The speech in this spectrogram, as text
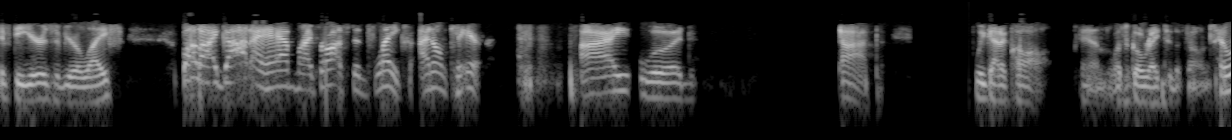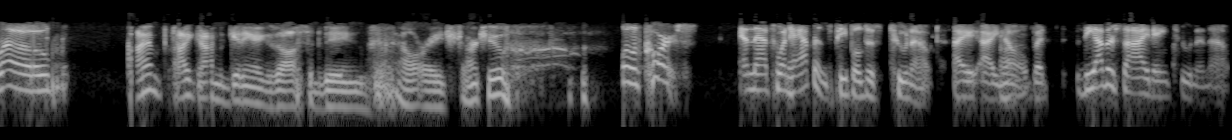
50 years of your life, but I gotta have my frosted flakes. I don't care. I would stop. We got a call, and let's go right to the phones. Hello. I'm I, am i am getting exhausted being outraged, aren't you? well, of course, and that's what happens. People just tune out. I I know, but the other side ain't tuning out.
